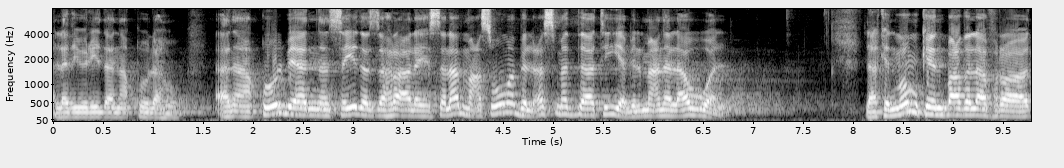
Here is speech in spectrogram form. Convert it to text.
الذي يريد أن أقوله. أنا أقول بأن السيدة الزهراء عليه السلام معصومة بالعصمة الذاتية بالمعنى الأول. لكن ممكن بعض الأفراد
